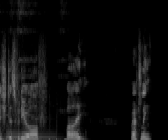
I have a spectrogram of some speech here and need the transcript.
Finish this video off by battling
